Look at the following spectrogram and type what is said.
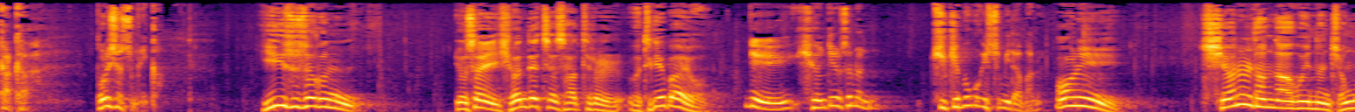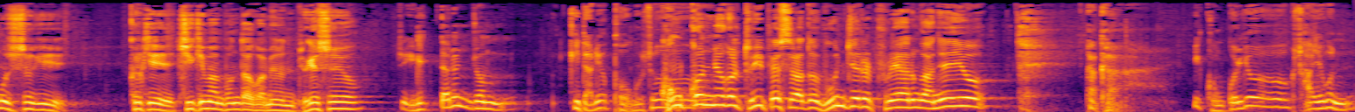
카카, 부르셨습니까? 이 수석은 요새 현대차 사태를 어떻게 봐요? 네, 현재로서는 지켜보고 있습니다만. 아니, 치안을 담당하고 있는 정무수석이 그렇게 지켜만 본다고 하면 되겠어요? 일단은 좀 기다려 보고서. 공권력을 투입해서라도 문제를 풀어야 하는 거 아니에요? 카카, 이 공권력 사용은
